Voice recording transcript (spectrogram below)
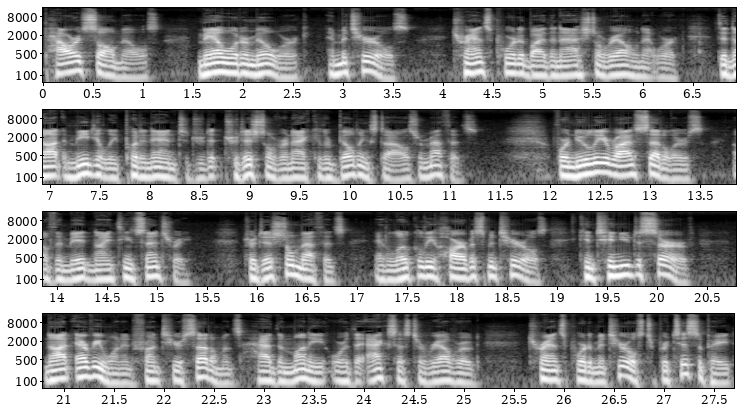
powered sawmills, mail order millwork, and materials transported by the National Rail Network, did not immediately put an end to tra- traditional vernacular building styles or methods. For newly arrived settlers of the mid 19th century, traditional methods and locally harvested materials continued to serve not everyone in frontier settlements had the money or the access to railroad transported materials to participate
